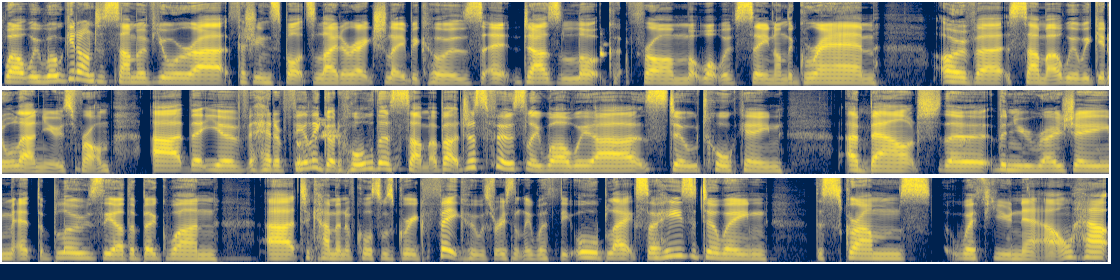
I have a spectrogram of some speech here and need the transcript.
Well, we will get onto some of your uh, fishing spots later, actually, because it does look from what we've seen on the gram over summer, where we get all our news from, uh, that you've had a fairly good haul this summer. But just firstly, while we are still talking about the the new regime at the Blues, the other big one uh, to come in, of course, was Greg Feek, who was recently with the All Blacks. So he's doing the scrums with you now. How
